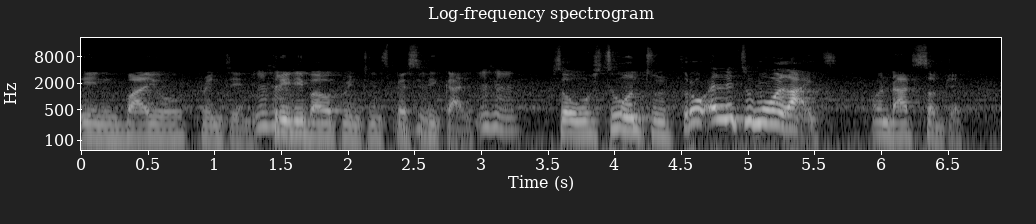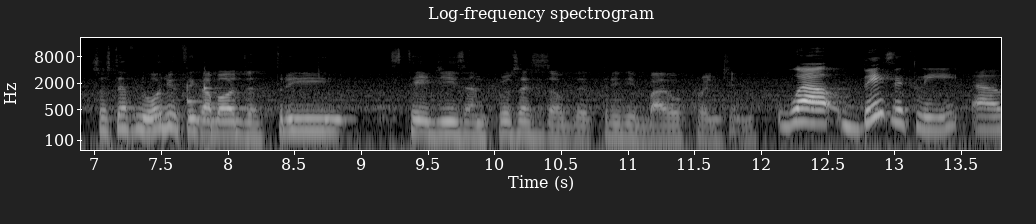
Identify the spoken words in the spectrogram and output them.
in bioprinting, Mhm. 3D bioprinting specifically. Mhm. So we still want to throw a little more light on that subject. So Stephanie, what do you think about the three stages and processes of the 3D bioprinting? Well, basically, uh,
